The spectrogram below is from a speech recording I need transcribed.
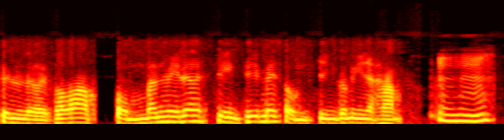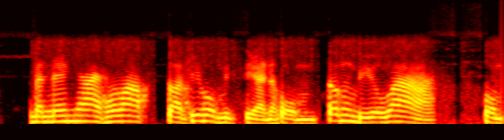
ขึ้นเลย เพราะว่าผมมันมีเรื่องจริงที่ไม่สมจริงก็มีนะครับ อือฮึมันไม่ง่ายเพราะว่าตอนที่ผมมีเสียนะผมต้องบิวว่า ผม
